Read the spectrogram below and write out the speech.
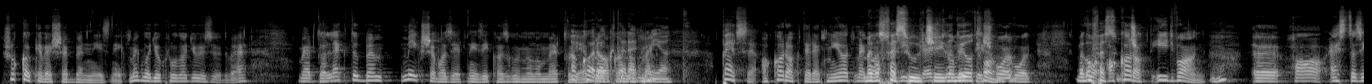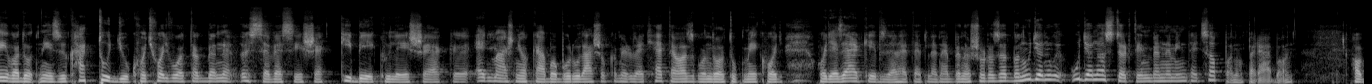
sokkal kevesebben néznék. Meg vagyok róla győződve, mert a legtöbben mégsem azért nézik, azt gondolom, mert hogy a karakterek miatt. Persze, a karakterek miatt, meg, meg az, a feszültség, ami ott van. Hol volt. Meg a, feszültség. a karakter, így van. Uh-huh. Ha ezt az évadot nézzük, hát tudjuk, hogy hogy voltak benne összeveszések, kibékülések, egymás nyakába borulások, amiről egy hete azt gondoltuk még, hogy, hogy ez elképzelhetetlen ebben a sorozatban. Ugyan, ugyanaz történt benne, mint egy szappanoperában, ha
